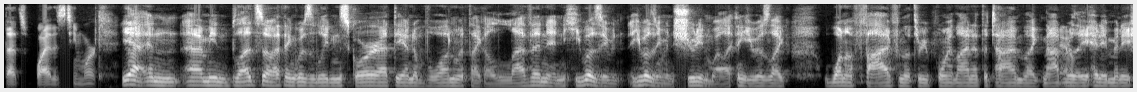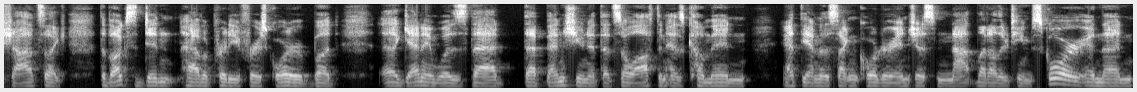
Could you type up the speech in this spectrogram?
that's why this team works. Yeah, and I mean Bledsoe, I think was the leading scorer at the end of one with like eleven, and he wasn't even he wasn't even shooting well. I think he was like one of five from the three point line at the time, like not Yeah. really hitting many shots. Like the Bucks didn't have a pretty first quarter, but again, it was that that bench unit that so often has come in at the end of the second quarter and just not let other teams score, and then.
